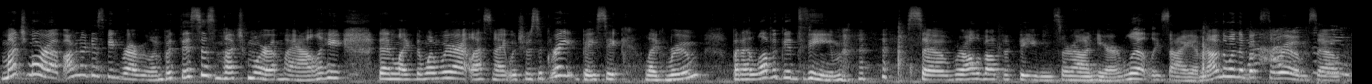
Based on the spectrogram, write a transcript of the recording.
much more up. I'm not gonna speak for everyone, but this is much more up my alley than like the one we were at last night, which was a great basic like room, but I love a good theme. so we're all about the themes around here. Well, at least I am. And I'm the one that books the room, so.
